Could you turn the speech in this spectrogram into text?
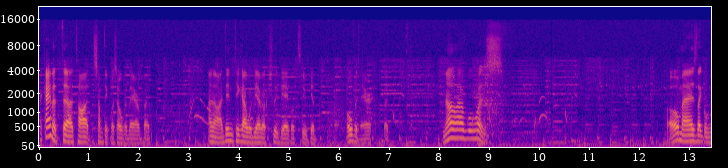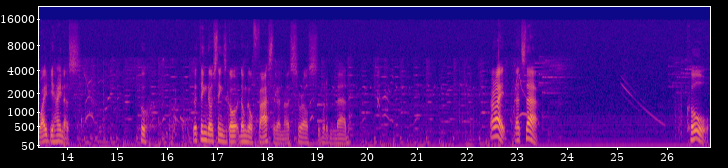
I kind of th thought something was over there, but I don't know. I didn't think I would be actually be able to get over there, but no, I was. Oh man, it's like right behind us. Whew. Good thing those things go don't go faster than us, or else it would have been bad. Alright, that's that. Cool.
